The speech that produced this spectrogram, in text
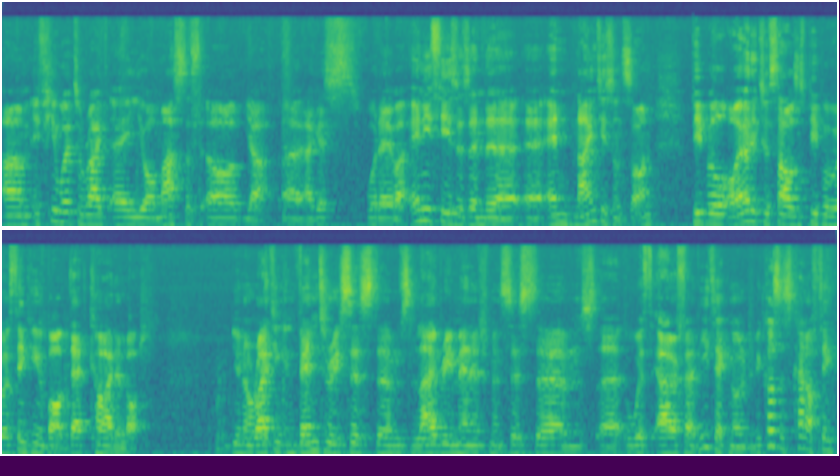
Um, if you were to write a, your master's, uh, yeah, uh, I guess whatever, any thesis in the uh, end 90s and so on, people, or early 2000s, people were thinking about that quite a lot. You know, writing inventory systems, library management systems uh, with RFID technology, because it's kind of think,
